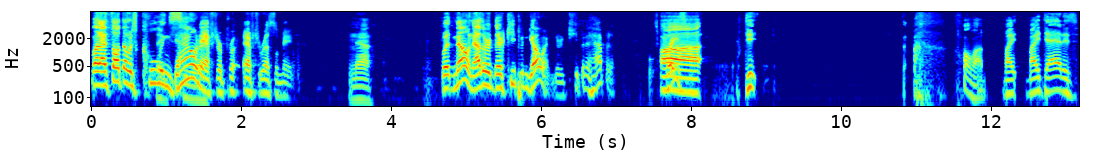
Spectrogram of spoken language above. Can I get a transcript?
But I thought that was cooling Big C down word. after after WrestleMania. No. But no, now they're they're keeping going. They're keeping it happening. It's crazy. Uh, do, hold on. My my dad is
